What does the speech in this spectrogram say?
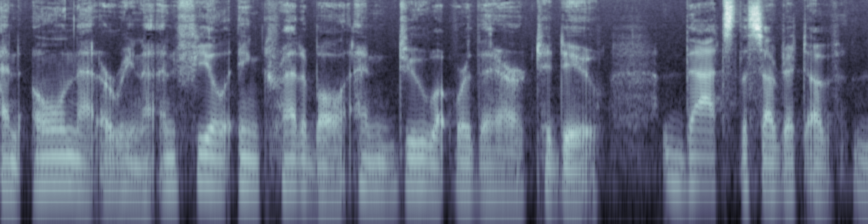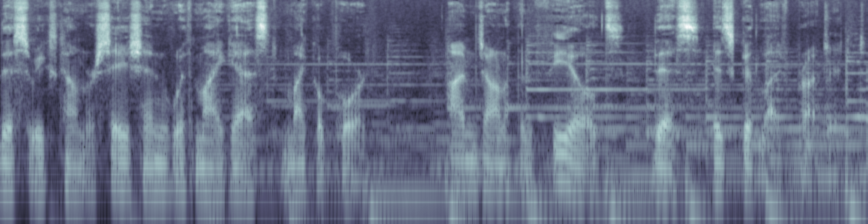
and own that arena and feel incredible and do what we're there to do? That's the subject of this week's conversation with my guest, Michael Port. I'm Jonathan Fields. This is Good Life Project.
